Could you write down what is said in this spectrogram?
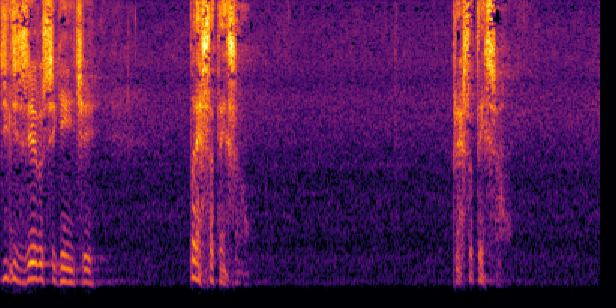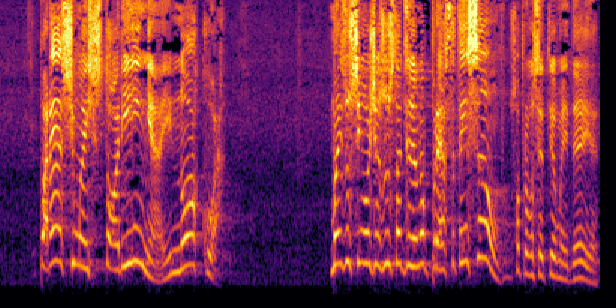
de dizer o seguinte: presta atenção. Presta atenção. Parece uma historinha inócua, mas o Senhor Jesus está dizendo: presta atenção. Só para você ter uma ideia,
